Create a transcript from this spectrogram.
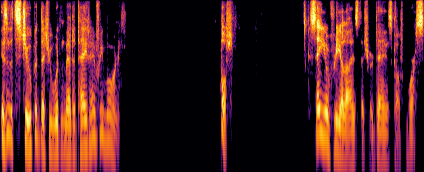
Isn't it stupid that you wouldn't meditate every morning? But Say you've realized that your day has got worse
